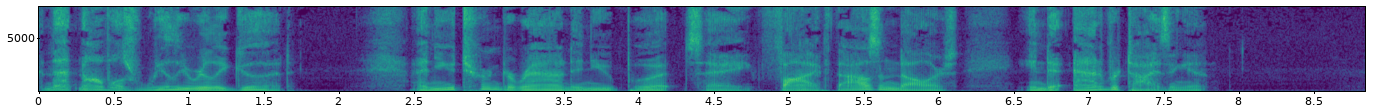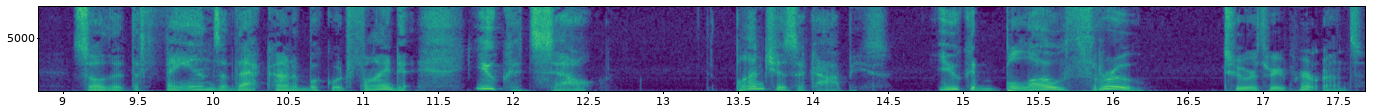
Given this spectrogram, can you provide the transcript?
and that novel is really, really good, and you turned around and you put, say, $5,000 into advertising it, so that the fans of that kind of book would find it, you could sell bunches of copies. You could blow through two or three print runs.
